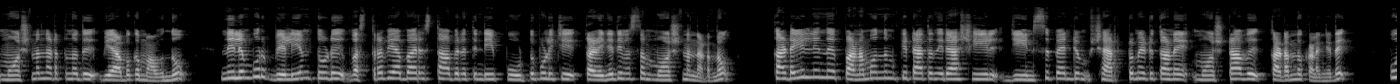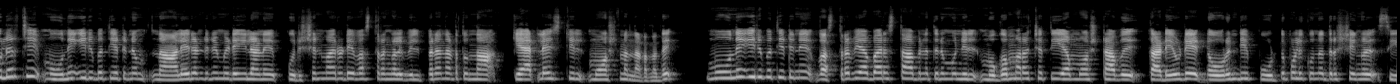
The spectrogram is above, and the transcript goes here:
മോഷണം നടത്തുന്നത് വ്യാപകമാവുന്നു. നിലമ്പൂർ വെളിയംതോട് വസ്ത്രവ്യാപാര സ്ഥാപനത്തിന്റെ പൂട്ടുപൊളിച്ച് കഴിഞ്ഞ ദിവസം മോഷണം നടന്നു. കടയിൽ നിന്ന് പണമൊന്നും കിട്ടാത്ത നിരാശയിൽ ജീൻസ് പാന്റും ഷർട്ടും എടുത്താണ് മോഷ്ടാവ് കടന്നു കളഞ്ഞത് പുലർച്ചെ മൂന്ന് ഇരുപത്തിയെട്ടിനും നാല് രണ്ടിനും ഇടയിലാണ് പുരുഷന്മാരുടെ വസ്ത്രങ്ങൾ വിൽപ്പന നടത്തുന്ന കാറ്റ്ലൈസ്റ്റിൽ മോഷണം നടന്നത്. മൂന്ന് ഇരുപത്തിയെട്ടിന് വസ്ത്രവ്യാപാര സ്ഥാപനത്തിനു മുന്നിൽ മുഖം മറച്ചെത്തിയ മോഷ്ടാവ് കടയുടെ ഡോറിന്റെ പൂട്ടുപൊളിക്കുന്ന ദൃശ്യങ്ങൾ സി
